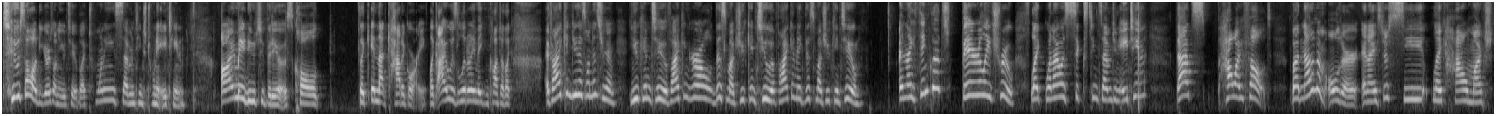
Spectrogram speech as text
two solid years on YouTube, like 2017 to 2018, I made YouTube videos called like in that category. Like I was literally making content like if I can do this on Instagram, you can too. If I can grow this much, you can too. If I can make this much, you can too. And I think that's fairly true. Like when I was 16, 17, 18, that's how I felt. But now that I'm older and I just see like how much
